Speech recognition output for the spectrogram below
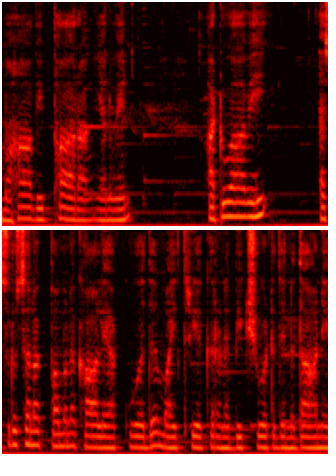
මහා විප්පාරං යනුවෙන් අටුවාවෙහි ඇසුරුසනක් පමණ කාලයක් වුවද මෛත්‍රිය කරන භික්‍ෂුවට දෙන දානය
